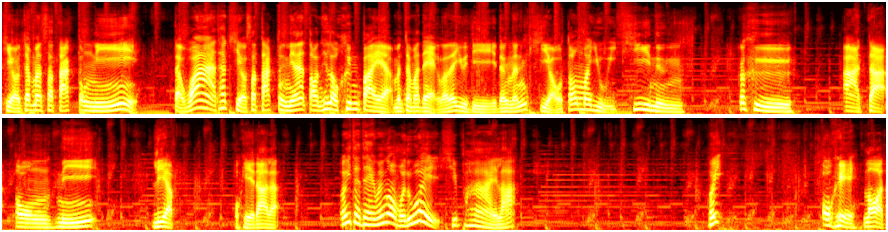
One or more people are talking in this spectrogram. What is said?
เขียวจะมาสตั๊กตรงนี้ แต่ว่าถ้าเขียวสตั๊กตรงเนี้ยตอนที่เราขึ้นไปอะมันจะมาแดกเราได้อยู่ดี ดังนั้นเขียวต้องมาอยู่อีกที่หนึ่งก็คืออาจจะตรงนี้เรียบ โอเคได้ละเอ้ยแต่แดงไม่งอกมาด้วย ชิบหายละ เฮ้ย โอเครอด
